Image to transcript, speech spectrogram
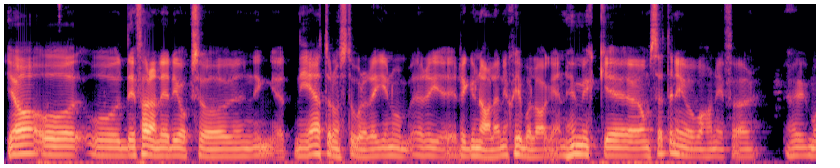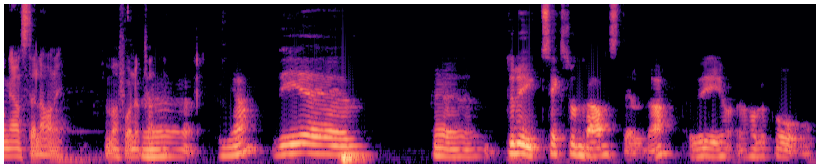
Ja, och, och det föranleder ju också att ni är ett av de stora region, regionala energibolagen. Hur mycket omsätter ni och vad har ni för, hur många anställda har ni? För man får en uppfattning. ja, vi Eh, drygt 600 anställda. Vi håller på och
